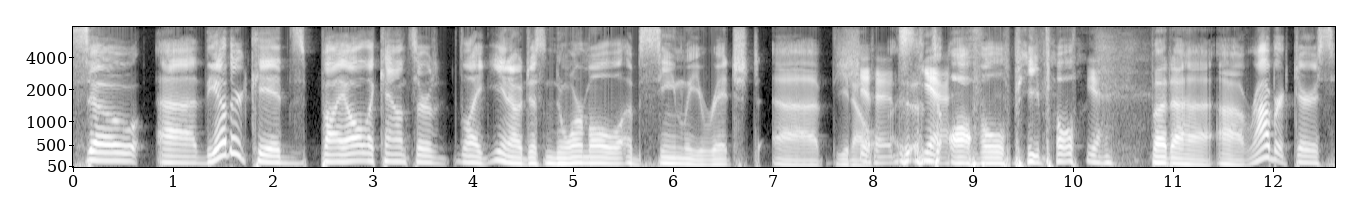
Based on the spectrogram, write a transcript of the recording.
So uh, the other kids, by all accounts, are like you know just normal, obscenely rich, uh, you know, Yeah. awful people. yeah. But uh, uh, Robert Durst,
